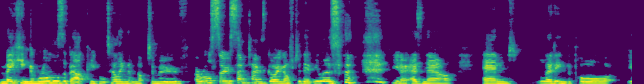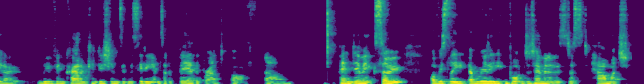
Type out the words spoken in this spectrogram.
making the rules about people telling them not to move are also sometimes going off to their villas, you know, as now, and letting the poor, you know, live in crowded conditions in the city and sort of bear the brunt of um, pandemic. So obviously a really important determinant is just how much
